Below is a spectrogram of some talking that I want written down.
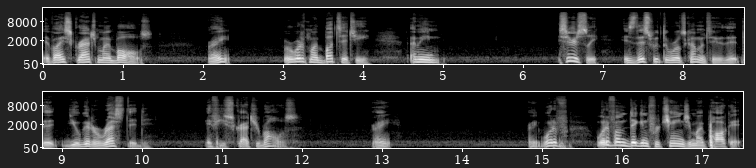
If I scratch my balls, right? Or what if my butt's itchy? I mean, seriously, is this what the world's coming to? That that you'll get arrested if you scratch your balls, right? Right? What if what if I'm digging for change in my pocket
